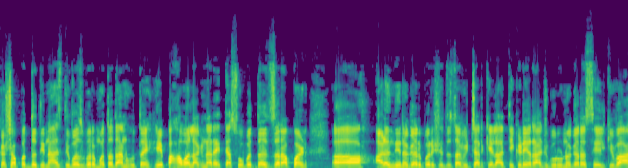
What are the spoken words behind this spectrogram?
कशा पद्धतीनं आज दिवसभर मतदान होतं हे पाहावं लागणार आहे. त्यासोबतच जर आपण आळंदी नगर परिषदेचा विचार केला तिकडे राजगुरू नगर असेल किंवा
